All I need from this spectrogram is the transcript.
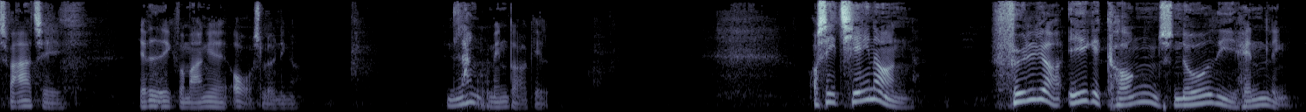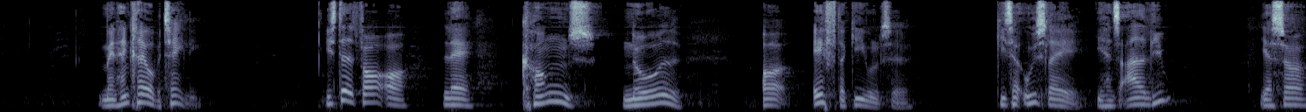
svarer til, jeg ved ikke hvor mange års lønninger. En langt mindre gæld. Og se, tjeneren følger ikke kongens nådige handling, men han kræver betaling. I stedet for at lade kongens nåde og eftergivelse give sig udslag i hans eget liv, ja, så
